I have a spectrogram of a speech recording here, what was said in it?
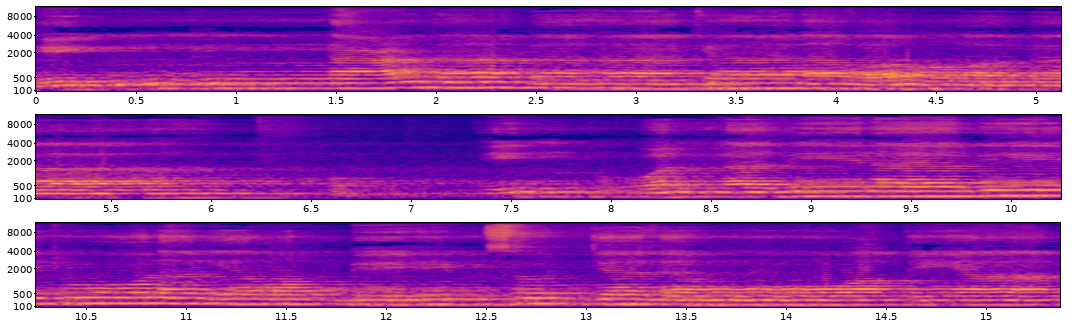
إن عذابها كان غراما إن والذين يبيتون لربهم سجدا وقياما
